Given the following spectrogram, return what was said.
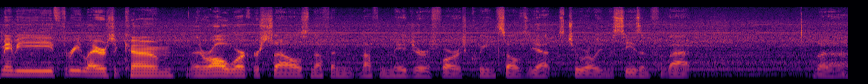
maybe three layers of comb. They were all worker cells, nothing nothing major as far as queen cells yet. It's too early in the season for that. But uh,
